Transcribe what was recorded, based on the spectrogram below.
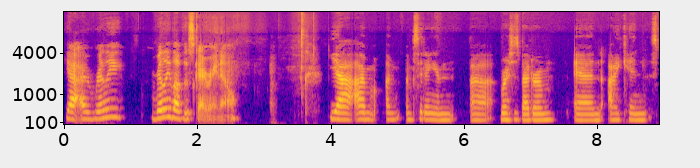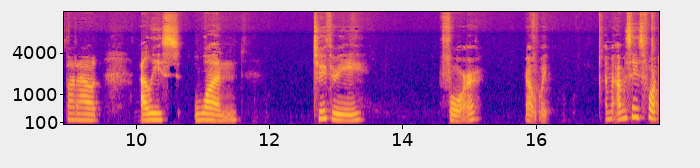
yeah, I really, really love this guy right now. Yeah, I'm I'm I'm sitting in uh Marissa's bedroom and I can spot out at least one, two, three, four. No, wait. I'm, I'm gonna say it's four. I'm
